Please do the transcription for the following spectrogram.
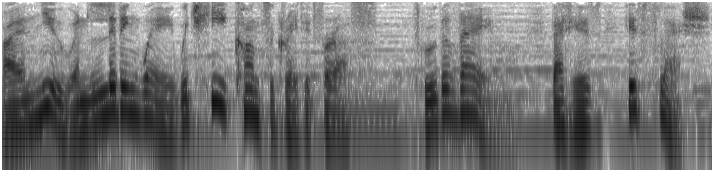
by a new and living way which he consecrated for us, through the veil, that is, his flesh.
